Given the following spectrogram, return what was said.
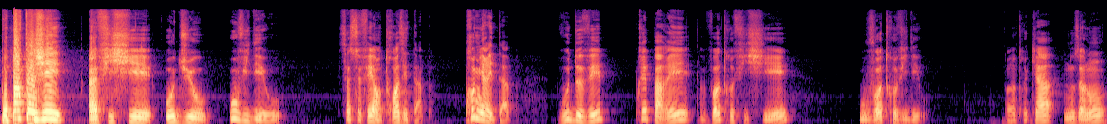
Pour partager un fichier audio ou vidéo, ça se fait en trois étapes. Première étape, vous devez préparer votre fichier ou votre vidéo. Dans notre cas, nous allons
